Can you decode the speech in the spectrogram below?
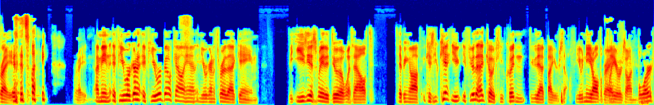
right, It's like, right. I mean, if you were gonna, if you were Bill Callahan and you were gonna throw that game, the easiest way to do it without tipping off because you can't you if you're the head coach you couldn't do that by yourself you would need all the Right. players on board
